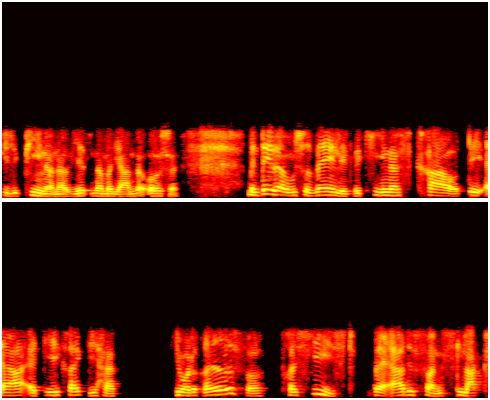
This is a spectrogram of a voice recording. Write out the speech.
Filippinerne og Vietnam og de andre også. Men det, der er usædvanligt ved Kinas krav, det er, at de ikke rigtig har gjort rede for præcist, hvad er det for en slags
